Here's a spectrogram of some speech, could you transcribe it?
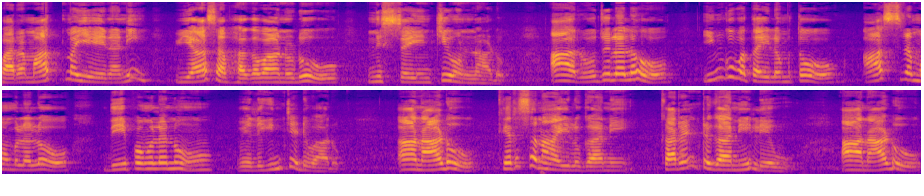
పరమాత్మయేనని వ్యాస భగవానుడు నిశ్చయించి ఉన్నాడు. ఆ రోజులలో ఇంగువ తైలముతో ఆశ్రమములలో దీపములను వెలిగించెడివారు. ఆనాడు కిరసనాయిలు కానీ కరెంటు కానీ లేవు. ఆనాడు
